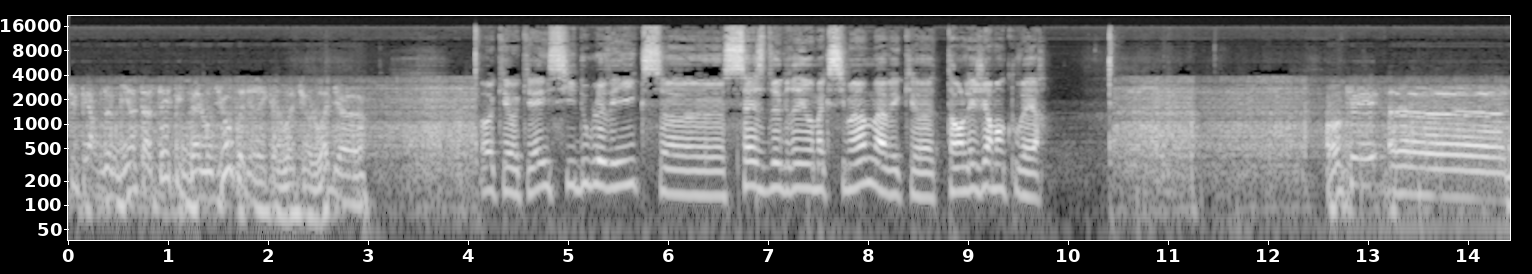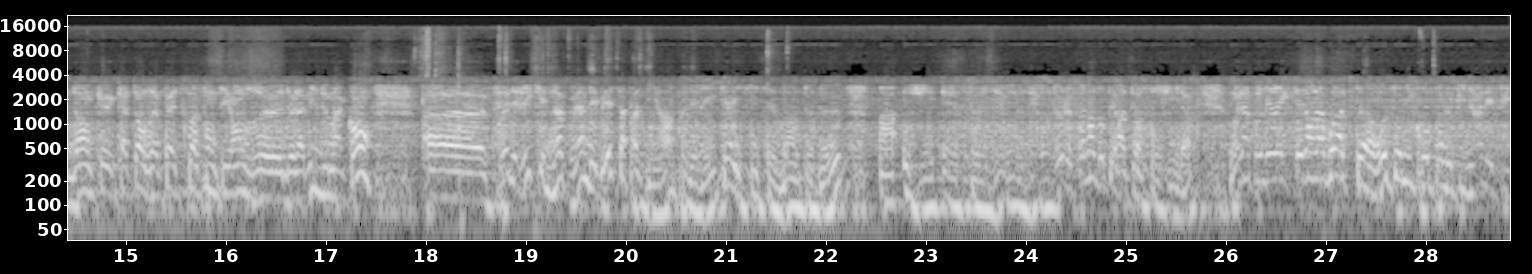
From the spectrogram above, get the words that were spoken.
Superbe, bien tassé, puis belle audio, Frédéric. Loi Dieu, loi Dieu. Ok, ok, ici WX, euh, 16 degrés au maximum avec euh, temps légèrement couvert. Ok, euh, donc 14 FS 71 euh, de la ville de Macon. Euh, Frédéric, 9 20 dB, ça passe bien, hein, Frédéric. Ici c'est 22 AJF 002. Le commande d'opérateur c'est Gilles. Voilà Frédéric, c'est dans la boîte. Retour micro pour le final et puis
